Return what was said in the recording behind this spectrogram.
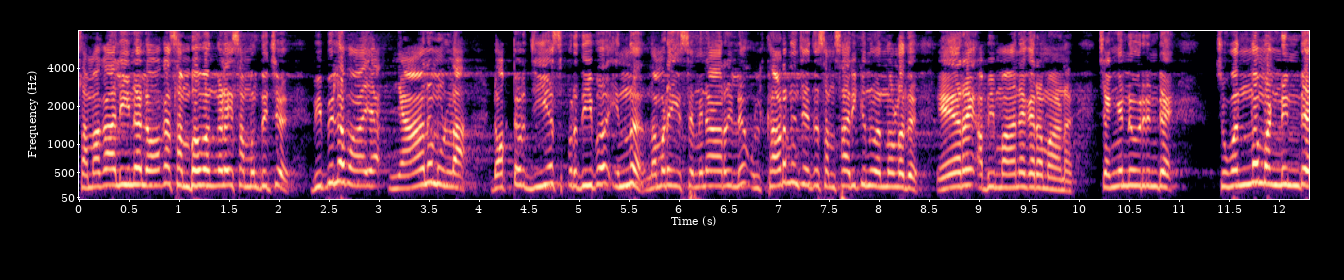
സമകാലീന ലോക സംഭവങ്ങളെ സംബന്ധിച്ച് വിപുലമായ ജ്ഞാനമുള്ള ഡോക്ടർ ജി എസ് പ്രദീപ് ഇന്ന് നമ്മുടെ ഈ സെമിനാറിൽ ഉദ്ഘാടനം ചെയ്ത് സംസാരിക്കുന്നു എന്നുള്ളത് ഏറെ അഭിമാനകരമാണ്. ചെങ്ങന്നൂരിന്റെ ചുവന്ന മണ്ണിന്റെ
